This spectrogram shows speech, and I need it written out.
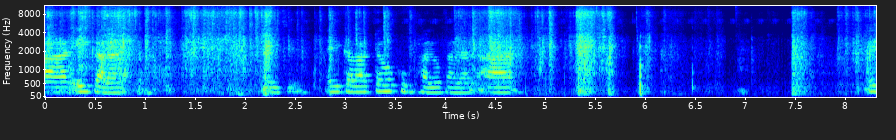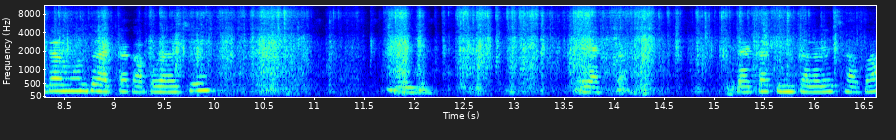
আর এই কালারটা এই এই কালারটাও খুব ভালো কালার। আর এটার মধ্যে একটা কাপড় আছে। এই একটা। এটা একটা পিঙ্ক কালারের ছাপা।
